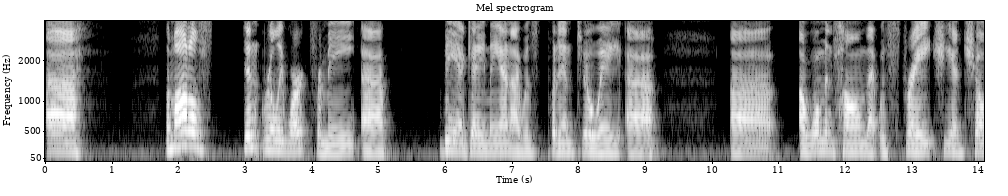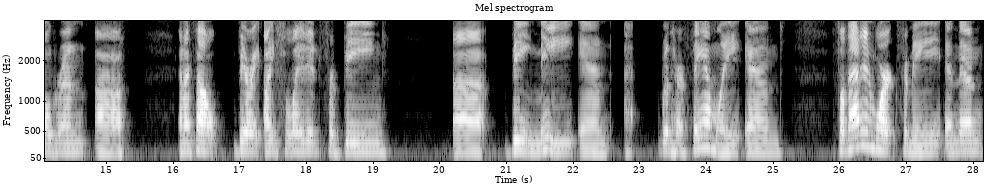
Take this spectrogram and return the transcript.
uh, the models didn't really work for me. Uh, being a gay man, I was put into a uh, uh, a woman's home that was straight. She had children, uh, and I felt very isolated for being uh, being me and uh, with her family and so that didn't work for me and then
